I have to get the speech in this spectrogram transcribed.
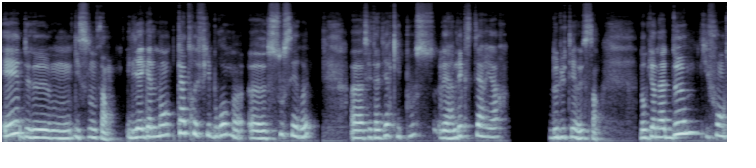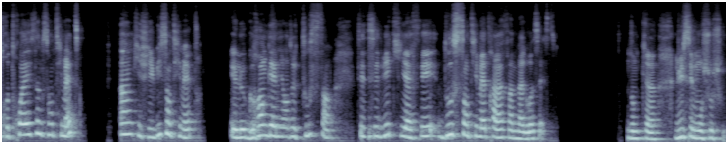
Et il y a également quatre fibromes sous-séreux, c'est-à-dire qui poussent vers l'extérieur de l'utérus. Donc il y en a deux qui font entre 3 et 5 cm, un qui fait 8 cm, et le grand gagnant de tous, c'est celui qui a fait 12 cm à la fin de ma grossesse. Donc, euh, lui, c'est mon chouchou,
